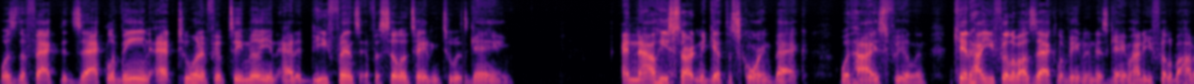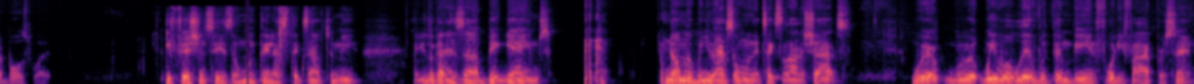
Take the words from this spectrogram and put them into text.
was the fact that Zach LaVine at 215 million added defense and facilitating to his game, and now he's starting to get the scoring back with how he's feeling. Kid, how you feel about Zach LaVine in this game? How do you feel about how the Bulls play? Efficiency is the one thing that sticks out to me. If you look at his uh, big games, normally when you have someone that takes a lot of shots, we're, we we will live with them being 45%.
